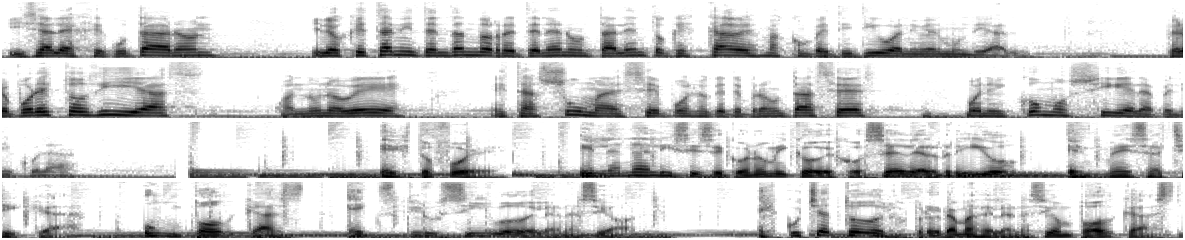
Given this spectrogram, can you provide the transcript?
y ya la ejecutaron, y los que están intentando retener un talento que es cada vez más competitivo a nivel mundial. Pero por estos días, cuando uno ve esta suma de cepos, lo que te preguntas es, bueno, ¿y cómo sigue la película? Esto fue el análisis económico de José del Río en Mesa Chica, un podcast exclusivo de La Nación. Escucha todos los programas de La Nación Podcast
